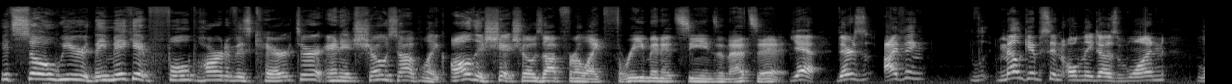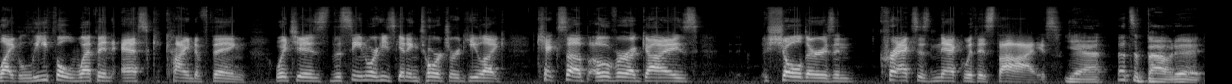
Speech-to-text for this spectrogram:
it's so weird. They make it full part of his character, and it shows up like all this shit shows up for like three minute scenes, and that's it. Yeah, there's. I think Mel Gibson only does one like lethal weapon esque kind of thing, which is the scene where he's getting tortured. He like kicks up over a guy's shoulders and cracks his neck with his thighs. Yeah, that's about it.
